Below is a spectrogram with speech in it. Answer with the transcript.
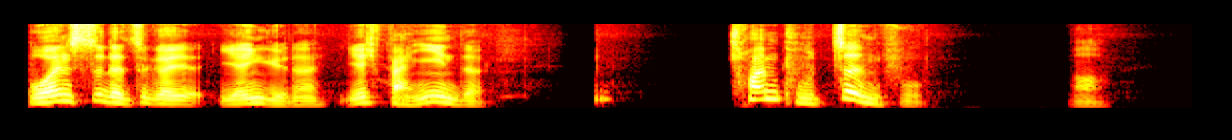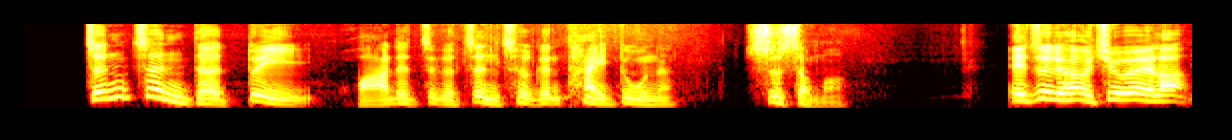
伯恩斯的这个言语呢，也反映的川普政府啊，真正的对华的这个政策跟态度呢是什么？哎，这里很有趣味了。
